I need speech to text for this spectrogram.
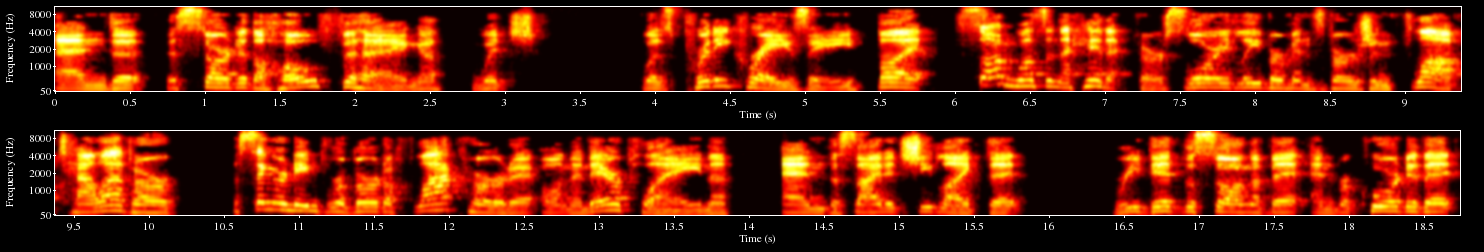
And uh, this started the whole thing, which was pretty crazy, but song wasn't a hit at first. Lori Lieberman's version flopped. However, a singer named Roberta Flack heard it on an airplane and decided she liked it, redid the song a bit and recorded it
